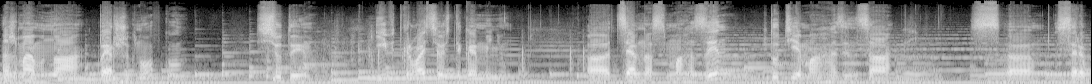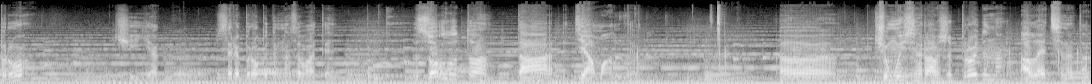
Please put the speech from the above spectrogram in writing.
Нажимаємо на першу кнопку, сюди, і відкривається ось таке меню. Це в нас магазин. Тут є магазин за е, серебро. Чи як серебро будемо називати. Золото та діаманти. Е, Чомусь гра вже пройдена, але це не так.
